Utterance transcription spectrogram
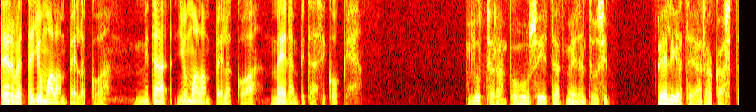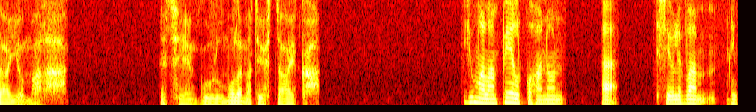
tervettä Jumalan pelkoa. Mitä Jumalan pelkoa meidän pitäisi kokea? Lutheran puhuu siitä, että meidän tulisi peljätä ja rakastaa Jumalaa. Että siihen kuuluu molemmat yhtä aikaa. Jumalan pelkohan on, äh, se ei ole vain niin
